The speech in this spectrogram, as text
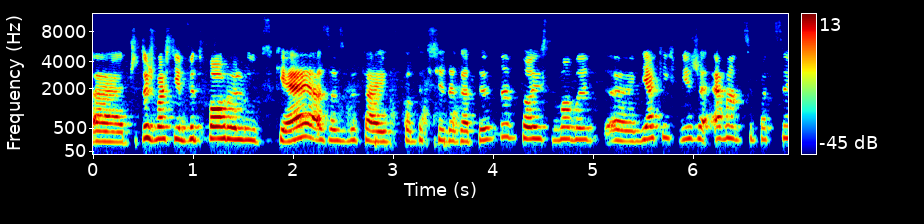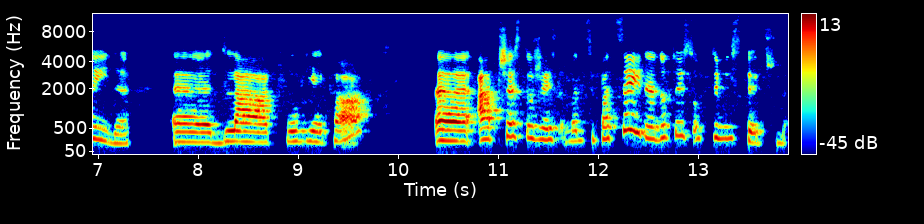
e, czy też właśnie wytwory ludzkie, a zazwyczaj w kontekście negatywnym, to jest moment e, w jakiejś mierze emancypacyjny e, dla człowieka, a przez to, że jest emancypacyjny, no to jest optymistyczny.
